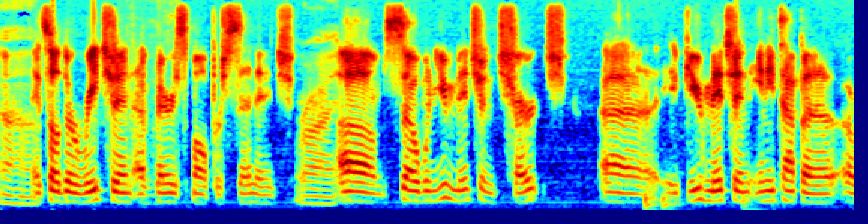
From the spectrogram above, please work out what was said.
uh-huh. and so they're reaching a very small percentage. Right. Um, so when you mention church, uh, if you mention any type of a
